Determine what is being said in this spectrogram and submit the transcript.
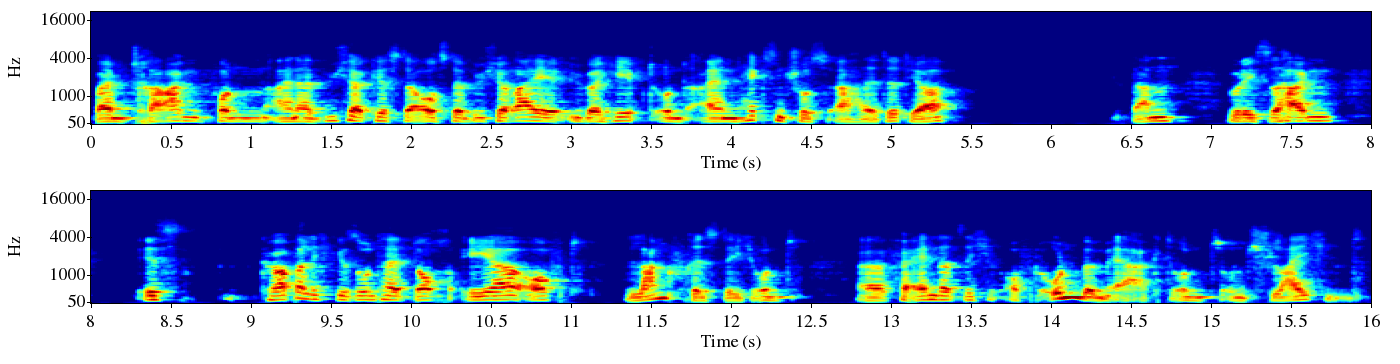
beim Tragen von einer Bücherkiste aus der Bücherei überhebt und einen Hexenschuss erhaltet, ja, dann würde ich sagen, ist körperliche Gesundheit doch eher oft langfristig und äh, verändert sich oft unbemerkt und, und schleichend.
